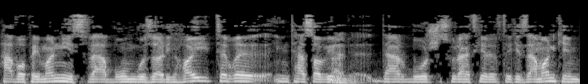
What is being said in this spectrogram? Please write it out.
هواپیما نیست و بمبگذاری هایی طبق این تصاویر بله. در برج صورت گرفته که زمانی که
